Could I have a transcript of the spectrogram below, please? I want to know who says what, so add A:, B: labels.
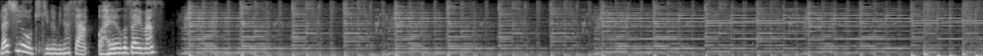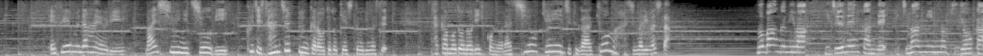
A: ラジオをお聞きの皆さん、おはようございます。FM 那覇より毎週日曜日9時30分からお届けしております坂本典彦のラジオ経営塾が今日も始まりました
B: この番組は20年間で1万人の起業家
